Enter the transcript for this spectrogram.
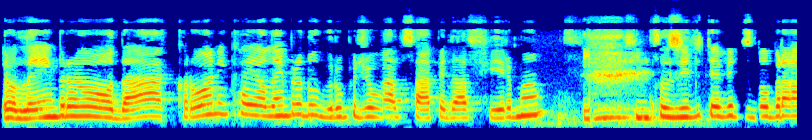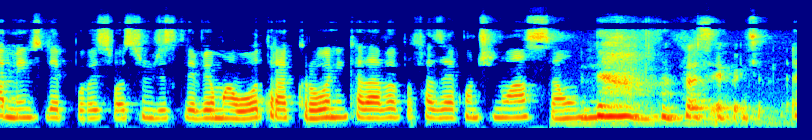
eu lembro da crônica e eu lembro do grupo de WhatsApp da firma, que inclusive teve desdobramentos depois. Se fosse um de escrever uma outra crônica, dava para fazer a continuação. Não, fazer a continuação.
